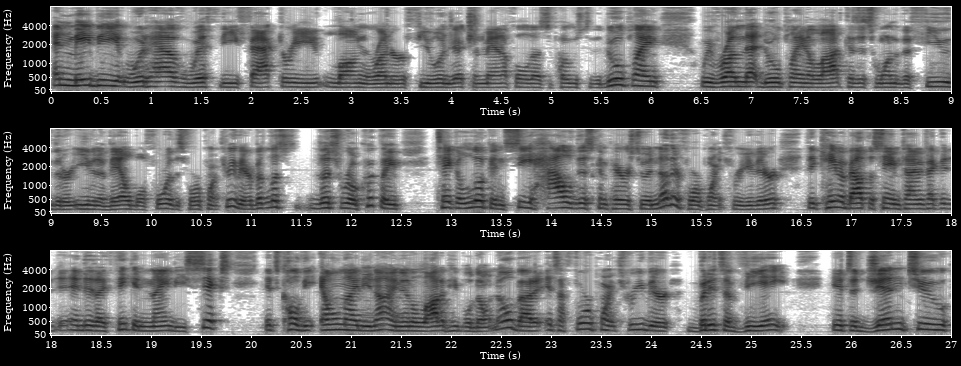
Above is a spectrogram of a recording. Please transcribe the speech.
and maybe it would have with the factory long runner fuel injection manifold as opposed to the dual plane. We've run that dual plane a lot because it's one of the few that are even available for this 4.3 liter. But let's let's real quickly take a look and see how this compares to another 4.3 liter that came about the same time. In fact, it ended I think in 96. It's called the L99, and a lot of people don't know about it. It's a 4.3 liter, but it's a V8. It's a Gen 2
